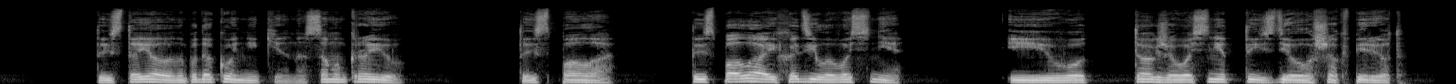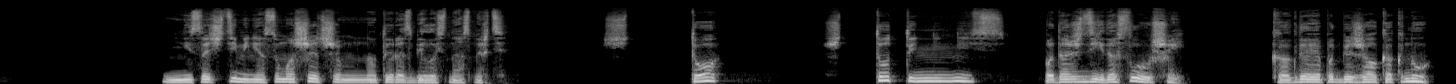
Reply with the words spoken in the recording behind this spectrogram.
ты стояла на подоконнике, на самом краю. Ты спала. Ты спала и ходила во сне. И вот так же во сне ты сделал шаг вперед. Не сочти меня сумасшедшим, но ты разбилась насмерть. Что? Что ты не... не... Подожди, дослушай. Когда я подбежал к окну,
